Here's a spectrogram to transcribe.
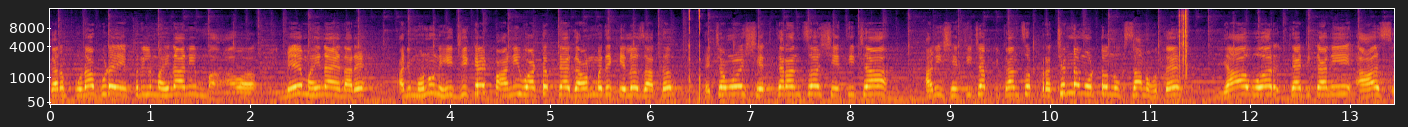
कारण पुन्हा पुढे एप्रिल महिना आणि म- मे महिना येणार आहे. आणि म्हणून ही जी काही पाणी वाटप त्या गावांमध्ये केलं जातं त्याच्यामुळे शेतकऱ्यांचं शेतीच्या आणि शेतीच्या पिकांचं प्रचंड मोठं नुकसान होतंय. यावर त्या ठिकाणी आज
